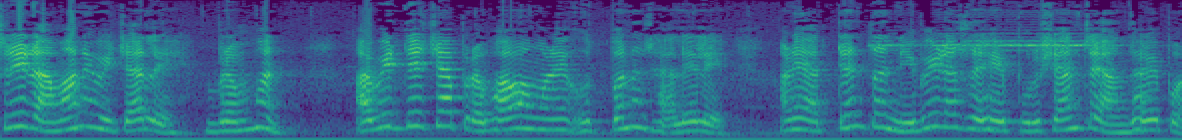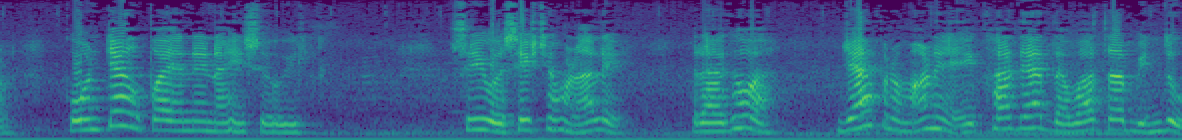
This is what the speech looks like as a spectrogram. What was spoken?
श्रीरामाने विचारले ब्रह्मन अविद्येच्या प्रभावामुळे उत्पन्न झालेले आणि अत्यंत निबिड असे हे पुरुषांचे आंधळेपण कोणत्या उपायाने नाहीसे होईल श्री वसिष्ठ म्हणाले राघवा ज्याप्रमाणे एखाद्या दवाचा बिंदू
